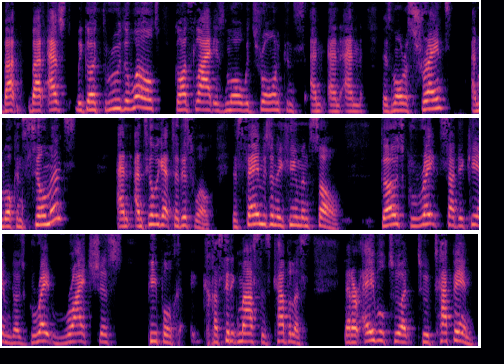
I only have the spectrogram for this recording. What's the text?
But, but as we go through the world, God's light is more withdrawn and, and, and there's more restraint and more concealment. And until we get to this world, the same is in the human soul. Those great tzaddikim, those great righteous people, Hasidic masters, Kabbalists, that are able to, uh, to tap in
